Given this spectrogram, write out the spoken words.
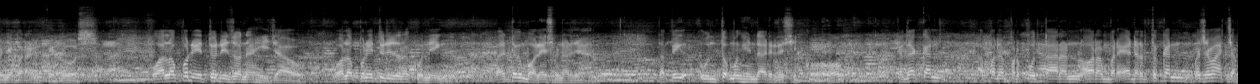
penyebaran virus. Walaupun itu di zona hijau, walaupun itu di zona kuning, itu boleh sebenarnya. Tapi untuk menghindari risiko, karena kan apa namanya perputaran orang beredar itu kan macam-macam.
